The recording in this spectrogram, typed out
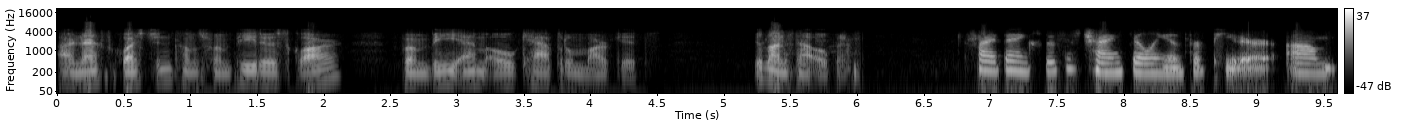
Our next question comes from Peter Sklar from BMO Capital Markets. Your line is now open. Hi, thanks. This is Chang filling in for Peter. Um,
